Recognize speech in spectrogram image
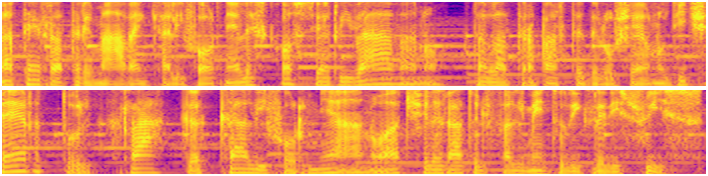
La terra tremava in California e le scosse arrivavano dall'altra parte dell'oceano. Di certo il crack californiano ha accelerato il fallimento di Credit Suisse,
